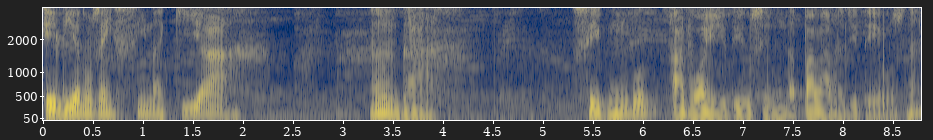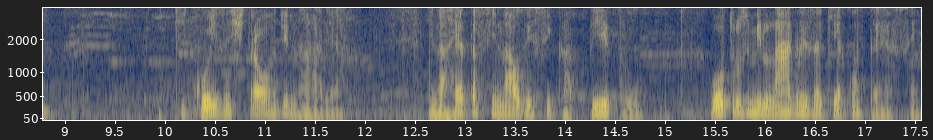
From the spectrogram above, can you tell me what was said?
Elias nos ensina aqui a andar segundo a voz de Deus, segundo a palavra de Deus, né? Que coisa extraordinária. E na reta final desse capítulo, outros milagres aqui acontecem.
